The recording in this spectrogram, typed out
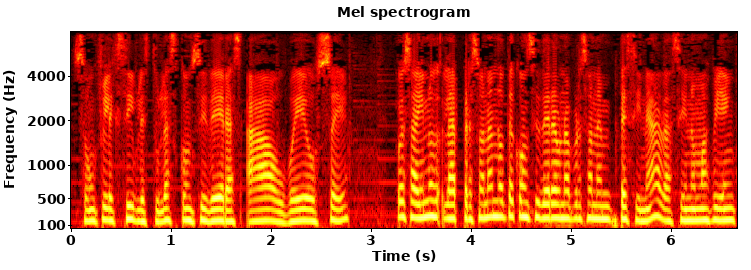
son flexibles, tú las consideras A o B o C, pues ahí no, la persona no te considera una persona empecinada, sino más bien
